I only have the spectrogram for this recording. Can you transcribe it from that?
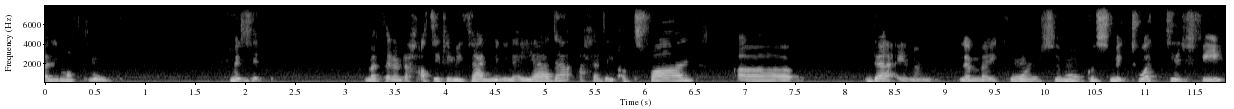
المطلوب. مثل مثلا راح أعطيك مثال من العيادة. أحد الأطفال آه، دائما لما يكون في موقف متوتر فيه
